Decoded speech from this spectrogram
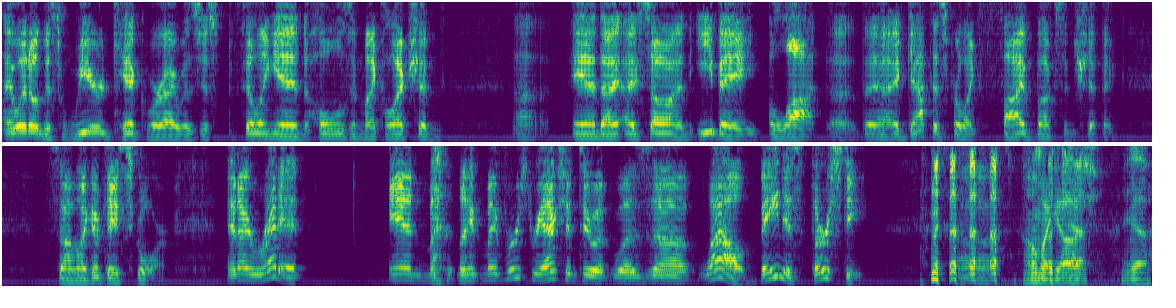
I went on this weird kick where I was just filling in holes in my collection. Uh, and I, I saw on eBay a lot. Uh, I got this for like five bucks in shipping. So I'm like, okay, score. And I read it, and my, my, my first reaction to it was, uh, wow, Bane is thirsty. Uh, Oh my gosh. Yeah.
